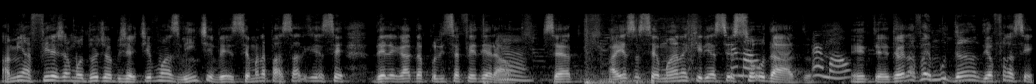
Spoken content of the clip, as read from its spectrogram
A minha filha já mudou de objetivo umas 20 vezes. Semana passada queria ser delegado da Polícia Federal, Ah. certo? Aí essa semana queria ser Normal. soldado. Normal. Entendeu? Ela vai mudando. E eu falo assim:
